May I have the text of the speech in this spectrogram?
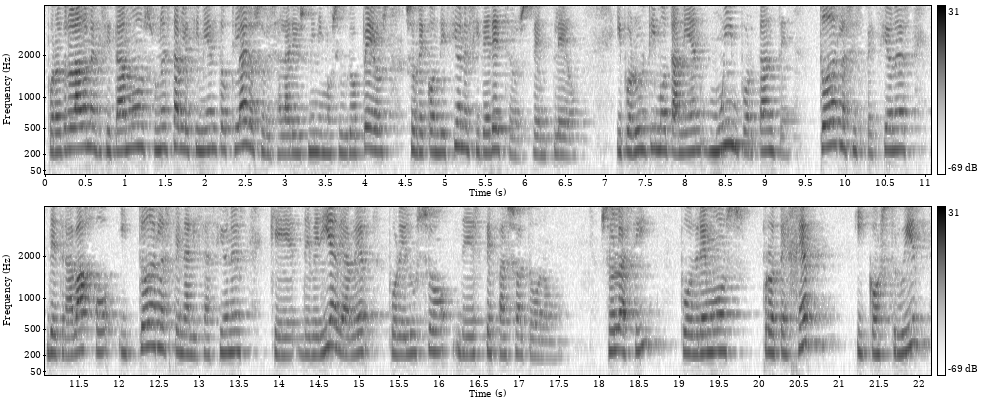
Por otro lado, necesitamos un establecimiento claro sobre salarios mínimos europeos, sobre condiciones y derechos de empleo. Y por último, también muy importante, todas las inspecciones de trabajo y todas las penalizaciones que debería de haber por el uso de este falso autónomo. Solo así podremos proteger y construir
